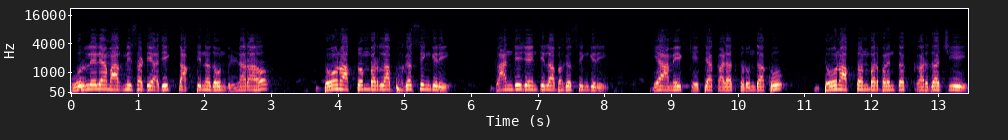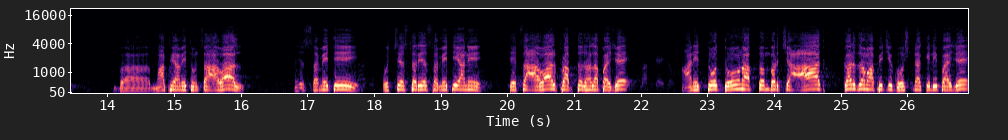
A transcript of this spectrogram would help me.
उरलेल्या मागणीसाठी अधिक ताकदीनं जाऊन भिडणार आहोत. दोन ऑक्टोंबरला भगतसिंगगिरी गांधी जयंतीला भगतसिंगगिरी हे आम्ही येत्या काळात करून दाखवू. दोन ऑक्टोंबरपर्यंत कर्जाची माफी आम्ही तुमचा अहवाल म्हणजे समिती उच्चस्तरीय समिती आणि त्याचा अहवाल प्राप्त झाला पाहिजे. आणि तो दोन ऑक्टोंबरच्या आत कर्जमाफीची घोषणा केली पाहिजे.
